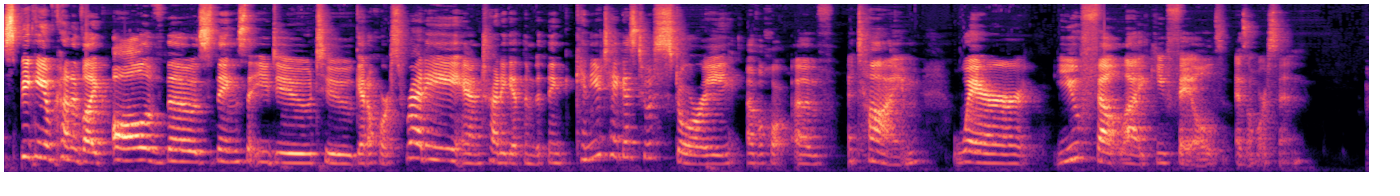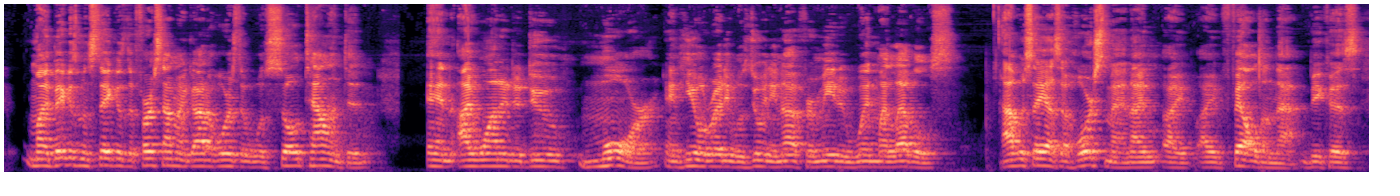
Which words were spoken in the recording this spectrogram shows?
speaking of kind of like all of those things that you do to get a horse ready and try to get them to think, can you take us to a story of a of a time where you felt like you failed as a horseman? My biggest mistake is the first time I got a horse that was so talented and I wanted to do more, and he already was doing enough for me to win my levels. I would say, as a horseman, I, I, I failed on that because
